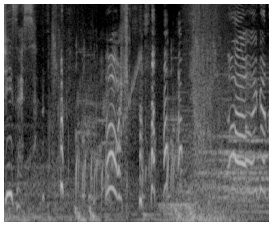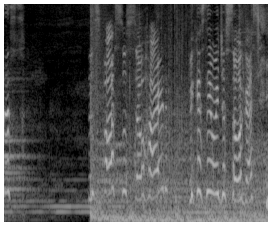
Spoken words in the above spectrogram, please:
Jesus. oh my god. oh my goodness. This boss was so hard because they were just so aggressive.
